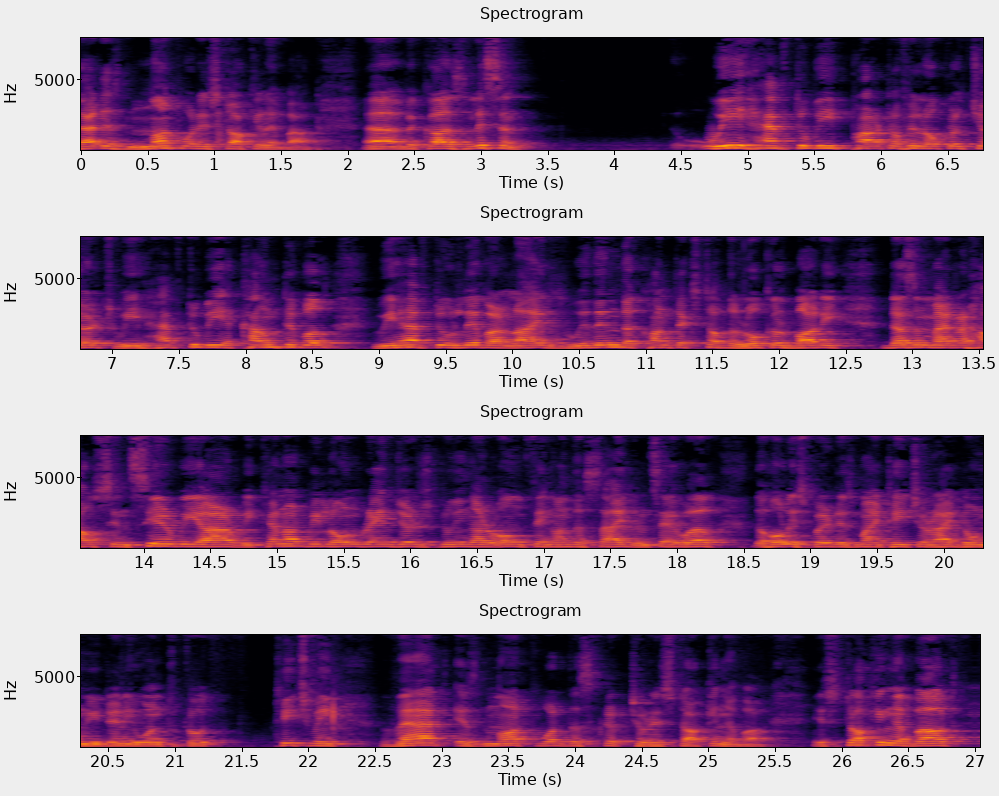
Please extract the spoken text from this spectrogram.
That is not what it's talking about. Uh, because listen, we have to be part of a local church. We have to be accountable. We have to live our lives within the context of the local body. Doesn't matter how sincere we are. We cannot be lone rangers doing our own thing on the side and say, well, the Holy Spirit is my teacher. I don't need anyone to teach me. That is not what the scripture is talking about. It's talking about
